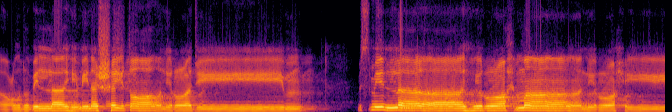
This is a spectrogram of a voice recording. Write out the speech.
أعوذ بالله من الشيطان الرجيم. بسم الله الرحمن الرحيم.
